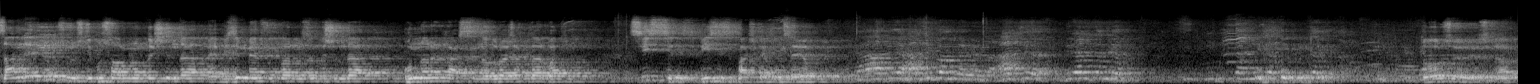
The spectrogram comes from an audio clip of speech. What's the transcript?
Zannediyor musunuz ki bu salonun dışında ve bizim mensuplarımızın dışında bunların karşısında duracaklar var? Sizsiniz, biziz, başka kimse yok. Ya abi hacı gönderiyorlar. Hacı. Birazdan yok. Doğru söylüyorsun abi.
